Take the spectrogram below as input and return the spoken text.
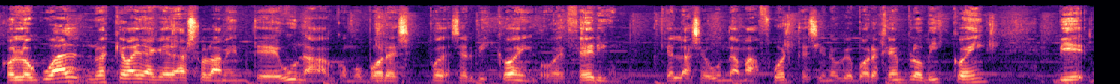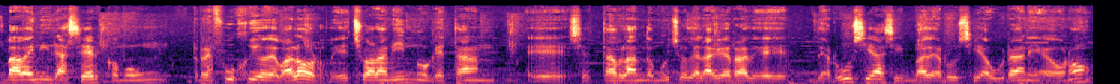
Con lo cual, no es que vaya a quedar solamente una, como puede ser Bitcoin o Ethereum, que es la segunda más fuerte, sino que, por ejemplo, Bitcoin va a venir a ser como un refugio de valor. De hecho, ahora mismo que están, eh, se está hablando mucho de la guerra de, Rusia, si invade Rusia, Ucrania o no,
